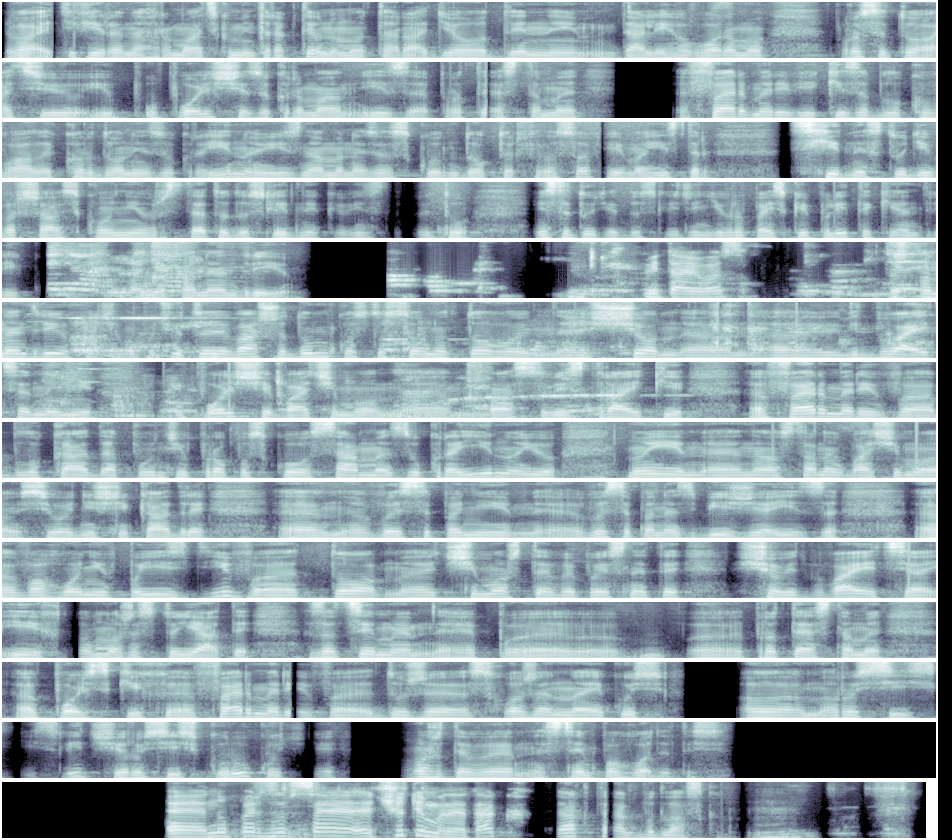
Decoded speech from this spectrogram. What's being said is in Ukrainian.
Тривають ефіри на громадському інтерактивному та радіо 1. І далі говоримо про ситуацію і у Польщі, зокрема із протестами фермерів, які заблокували кордони з Україною. І з нами на зв'язку доктор філософії, магістр східних студій Варшавського університету, дослідник в інституту в інституті досліджень європейської політики Андрій Куланя. Пане Андрію. Вітаю вас. Тож, пане Андрію, хочемо почути вашу думку стосовно того, е, що е, е, відбувається нині у Польщі. Бачимо масові страйки фермерів, блокада пунктів пропуску саме з Україною. Ну і наостанок бачимо сьогоднішні кадри висипані висипане збіжжя із вагонів поїздів. То чи можете ви пояснити, що відбувається, і хто може стояти за цими протестами польських фермерів? Е, Дуже схоже на якусь е, російський слід чи російську руку. Чи можете ви з цим погодитись? Е, ну, перш за все, чути мене так. Так, так, будь ласка. Мгм.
